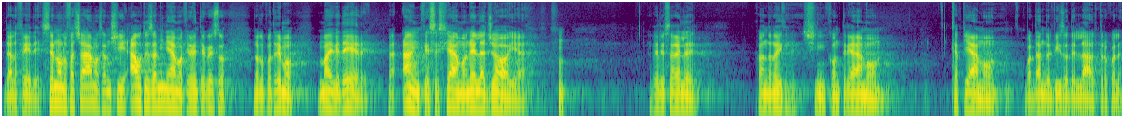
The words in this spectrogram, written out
dalla fede. Se non lo facciamo, se non ci autoesaminiamo, chiaramente questo non lo potremo mai vedere, ma anche se siamo nella gioia. Fratelli e sorelle, quando noi ci incontriamo, capiamo, guardando il viso dell'altro, qual,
